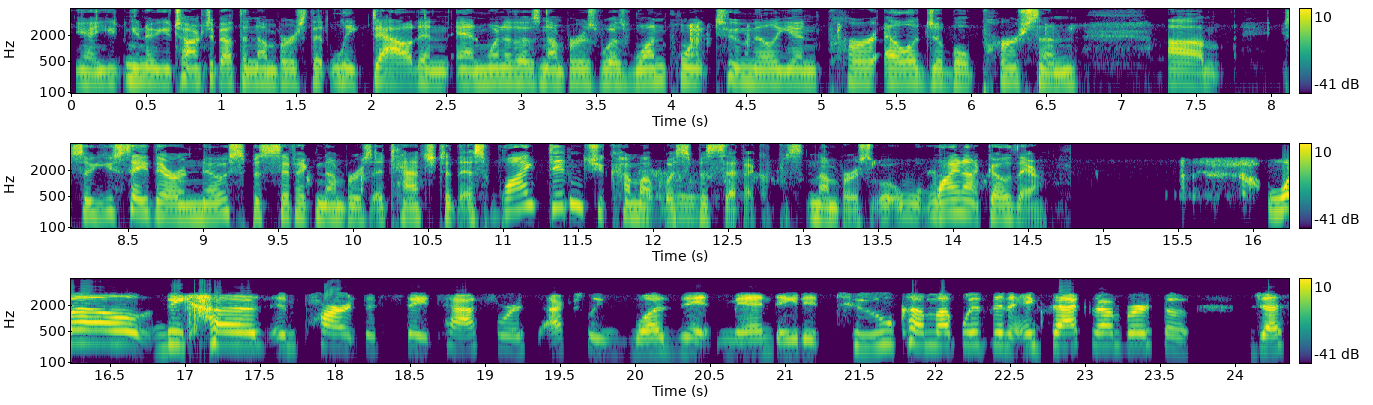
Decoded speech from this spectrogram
Yeah, you, you know, you talked about the numbers that leaked out, and, and one of those numbers was 1.2 million per eligible person. Um, so you say there are no specific numbers attached to this. Why didn't you come up with specific numbers? Why not go there? Well, because in part the state task force actually wasn't mandated to come up with an exact number. So just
